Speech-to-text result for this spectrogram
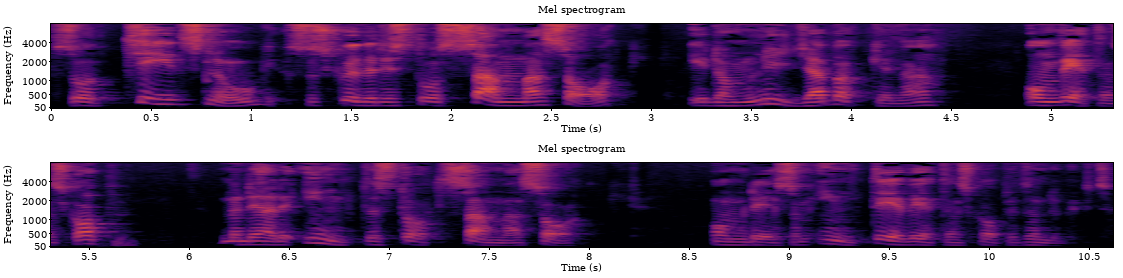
Så tids nog så skulle det stå samma sak i de nya böckerna om vetenskap. Men det hade inte stått samma sak om det som inte är vetenskapligt underbyggt.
